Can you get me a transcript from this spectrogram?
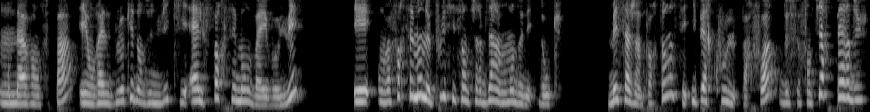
on n'avance pas et on reste bloqué dans une vie qui, elle, forcément va évoluer et on va forcément ne plus s'y sentir bien à un moment donné. Donc, message important, c'est hyper cool parfois de se sentir perdu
